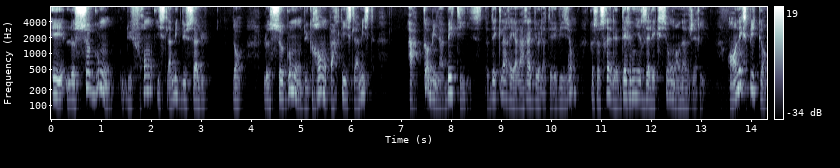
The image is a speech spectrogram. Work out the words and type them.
Et le second du Front islamique du salut, donc le second du grand parti islamiste, a commis la bêtise de déclarer à la radio et à la télévision que ce seraient les dernières élections en Algérie, en expliquant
